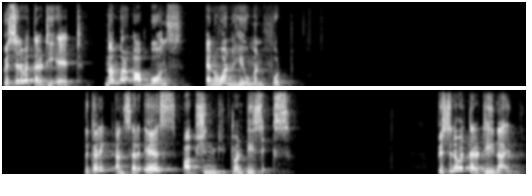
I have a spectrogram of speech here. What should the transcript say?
Question number 38. Number of bones in one human foot. The correct answer is option B 26. Question number 39.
